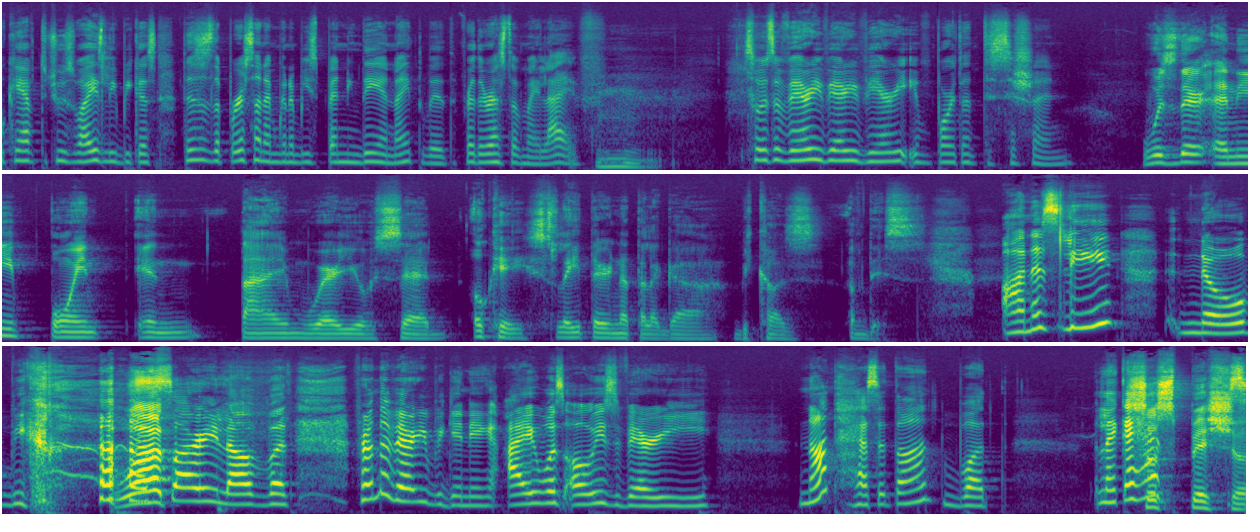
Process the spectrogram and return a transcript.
okay, I have to choose wisely because this is the person I'm gonna be spending day and night with for the rest of my life. Mm-hmm. So it's a very, very, very important decision. Was there any point in time where you said, okay, Slater na talaga because of this? Honestly, no, because What? sorry, love, but from the very beginning, I was always very not hesitant, but like I had Suspicious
